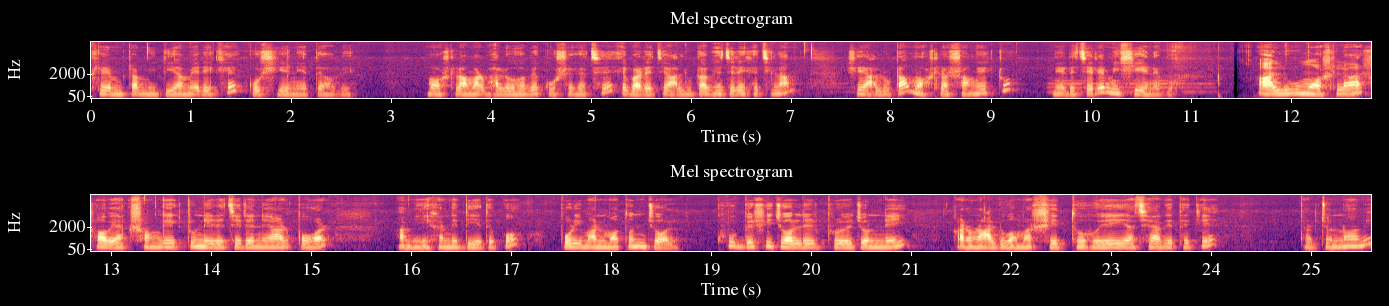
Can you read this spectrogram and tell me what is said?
ফ্লেমটা মিডিয়ামে রেখে কষিয়ে নিতে হবে। মশলা আমার ভালোভাবে কষে গেছে। এবারে যে আলুটা ভেজে রেখেছিলাম, সেই আলুটা মশলার সঙ্গে একটু নেড়ে চেড়ে মিশিয়ে নেব। আলু, মশলা সব একসঙ্গে একটু নেড়ে চেড়ে নেওয়ার পর আমি এখানে দিয়ে দেব পরিমাণ মতন জল। খুব বেশি জলের প্রয়োজন নেই। কারণ আলু আমার সেদ্ধ হয়েই আছে আগে থেকে, তার জন্য আমি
